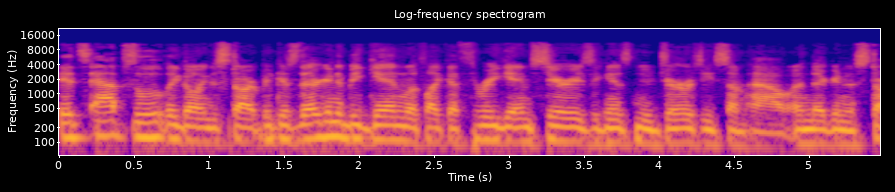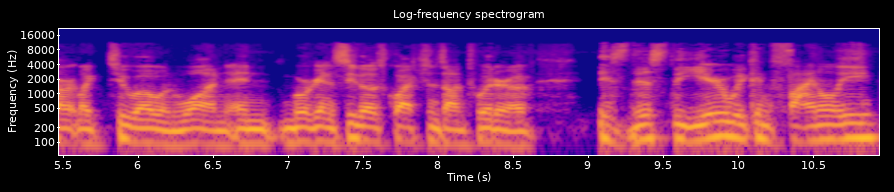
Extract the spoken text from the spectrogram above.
It's absolutely going to start because they're going to begin with like a three game series against New Jersey somehow, and they're going to start like 2-0 and one, and we're going to see those questions on Twitter of is this the year we can finally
